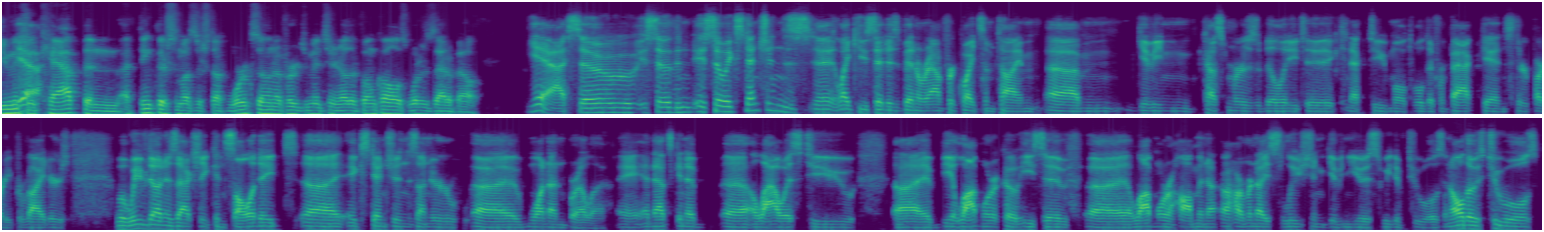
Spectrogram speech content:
You mentioned yeah. CAP, and I think there's some other stuff. WorkZone, I've heard you mention in other phone calls. What is that about? Yeah, so so the so extensions, uh, like you said, has been around for quite some time, um, giving customers ability to connect to multiple different backends, third-party providers. What we've done is actually consolidate uh, extensions under uh, one umbrella, and that's going to uh, allow us to uh, be a lot more cohesive, uh, a lot more harmonized solution, giving you a suite of tools, and all those tools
